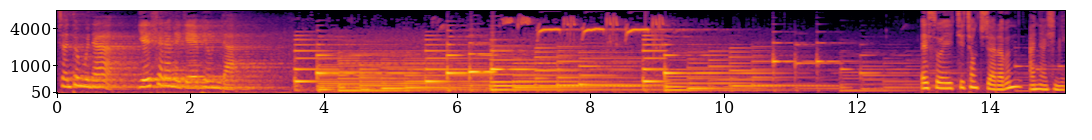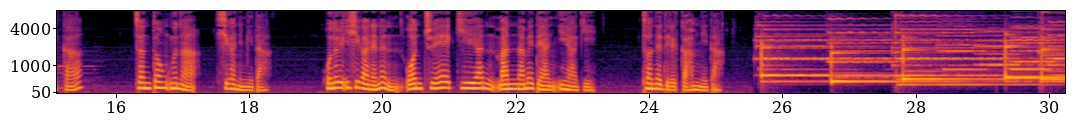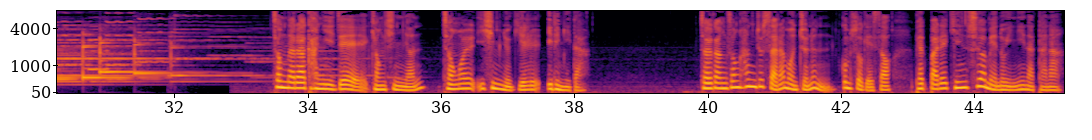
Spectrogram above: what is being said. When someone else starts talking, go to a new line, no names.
전통문화 옛 사람에게 배운다.
SOH 청취자 여러분 안녕하십니까? 전통문화 시간입니다. 오늘 이 시간에는 원추의 기이한 만남에 대한 이야기 전해드릴까 합니다. 청나라 강희제 경신년 정월 26일 일입니다. 절강성 항주 사람 원주는 꿈속에서 백발의 긴 수염의 노인이 나타나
